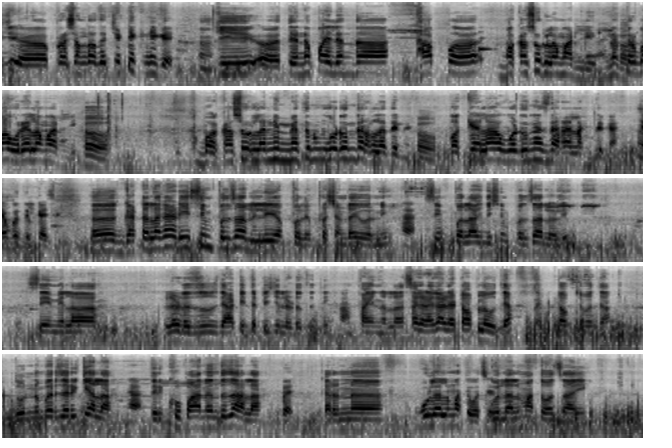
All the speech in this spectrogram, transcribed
प्रशांत दादाची टेक्निक आहे. की त्यानं पहिल्यांदा थाप बकासूरला मारली नंतर बावऱ्याला मारली. हो. बकासूरला निम्म्यातून वडून धरला त्याने. हो. बक्याला वडूनच धरायला लागतं का? त्याबद्दल काय गटाला गाडी सिंपल चालवली प्रशांत ड्रायव्हरनी. हा. सिंपल अगदी सिंपल चालवली. सेमीला लढत होती अटी तटीची लढत होती. फायनलला सगळ्या गाड्या टॉपला होत्या टॉपच्या होत्या दोन नंबर जरी केला. तरी खूप आनंद झाला कारण गुलाल महत्वाचं. गुलाल महत्त्वाचा आहे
